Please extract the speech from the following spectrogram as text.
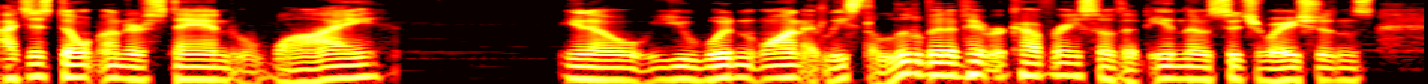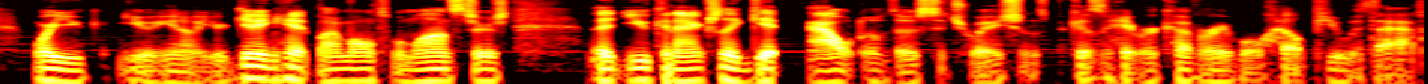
I just don't understand why you know you wouldn't want at least a little bit of hit recovery so that in those situations where you you you know you're getting hit by multiple monsters that you can actually get out of those situations because the hit recovery will help you with that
